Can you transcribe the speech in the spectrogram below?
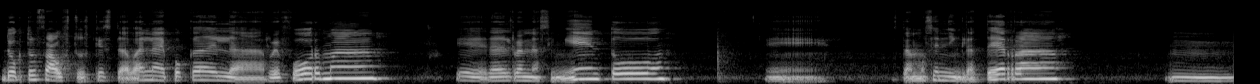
Doctor Faustus, que estaba en la época de la Reforma, era el Renacimiento, eh, estamos en Inglaterra, mm,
